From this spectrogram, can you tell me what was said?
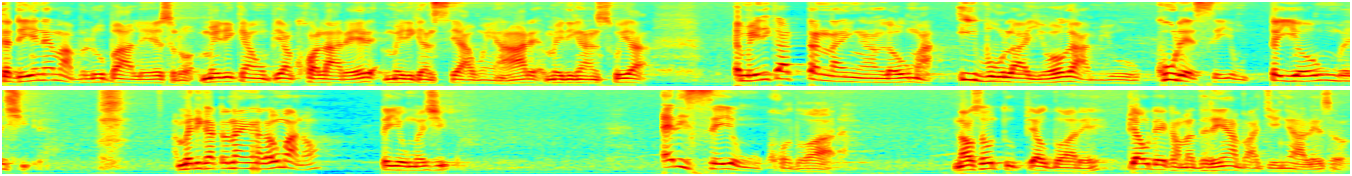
တည်င်းထဲမှာဘလို့ပါလဲဆိုတော့အမေရိကန်ကိုပြန်ခေါ်လာတယ်တဲ့အမေရိကန်ဆရာဝန်ဟာတဲ့အမေရိကန်ဆိုရအမေရိကတနိုင်ငံလုံးမှာအီဘိုလာယောဂမျိုးကုတဲ့ဆေးရုံတယုံပဲရှိတယ်အမေရိကတနိုင်ငံလုံးမှာနော်တယုံပဲရှိတယ်အဲ့ဒီဆေးရုံကိုခေါ်သွားတာနောက်ဆုံးသူပျောက်သွားတယ်ပျောက်တဲ့အခါမှာသတင်းကဘာကျင်ညာလဲဆိုတော့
